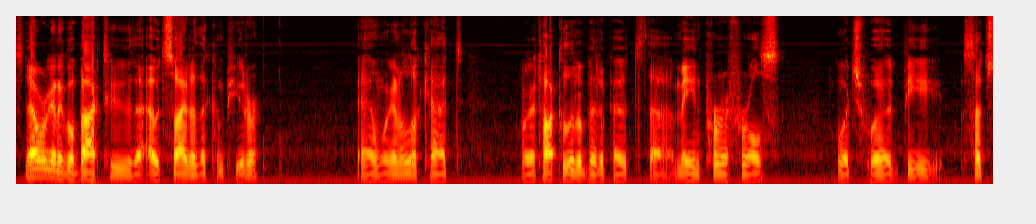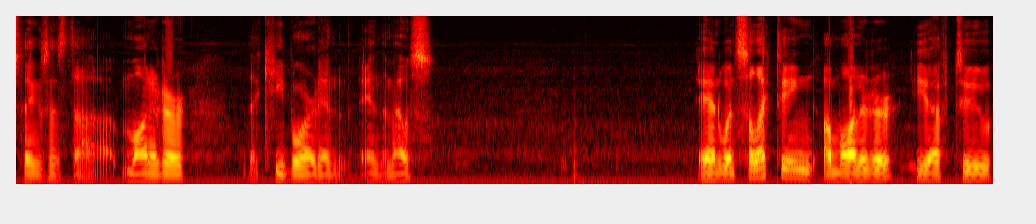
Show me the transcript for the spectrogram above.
So now we're going to go back to the outside of the computer and we're going to look at, we're going to talk a little bit about the main peripherals which would be such things as the monitor, the keyboard, and, and the mouse. And when selecting a monitor, you have to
